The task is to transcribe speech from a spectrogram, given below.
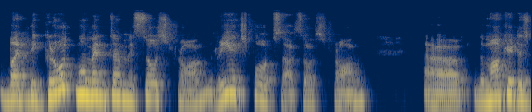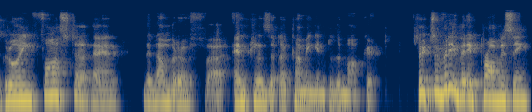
But the growth momentum is so strong, re exports are so strong. Uh, the market is growing faster than the number of uh, entrants that are coming into the market. So it's a very, very promising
